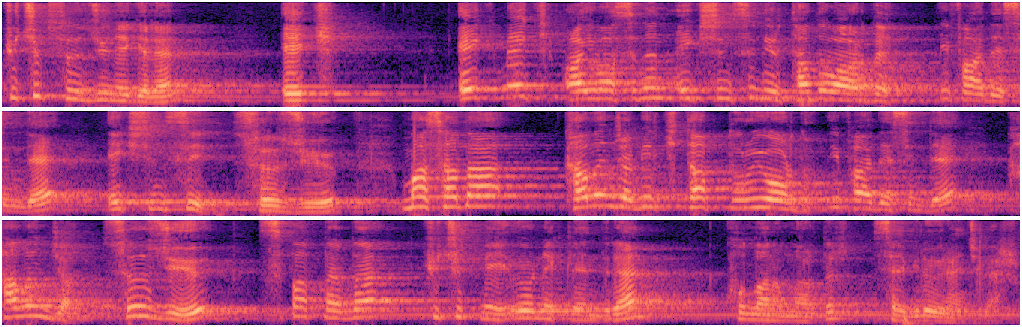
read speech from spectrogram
küçük sözcüğüne gelen ek, ekmek ayvasının ekşimsi bir tadı vardı ifadesinde ekşimsi sözcüğü, masada kalınca bir kitap duruyordu ifadesinde kalınca sözcüğü sıfatlarda küçültmeyi örneklendiren kullanımlardır sevgili öğrenciler.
